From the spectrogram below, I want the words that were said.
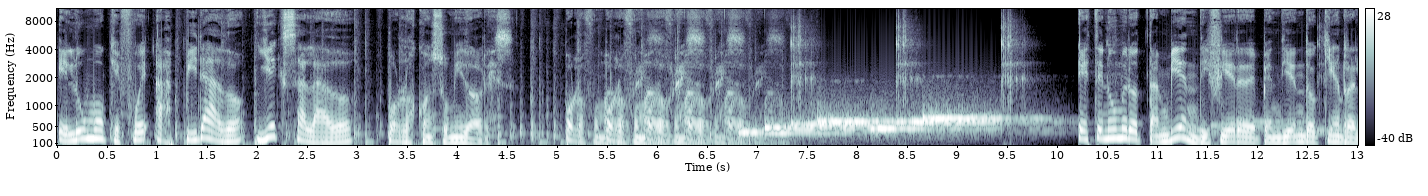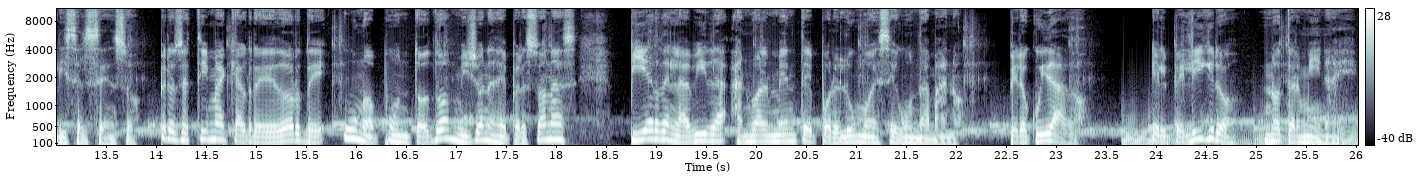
el humo que fue aspirado y exhalado por los consumidores, por los fumadores. Este número también difiere dependiendo quién realice el censo, pero se estima que alrededor de 1.2 millones de personas pierden la vida anualmente por el humo de segunda mano. Pero cuidado, el peligro no termina ahí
